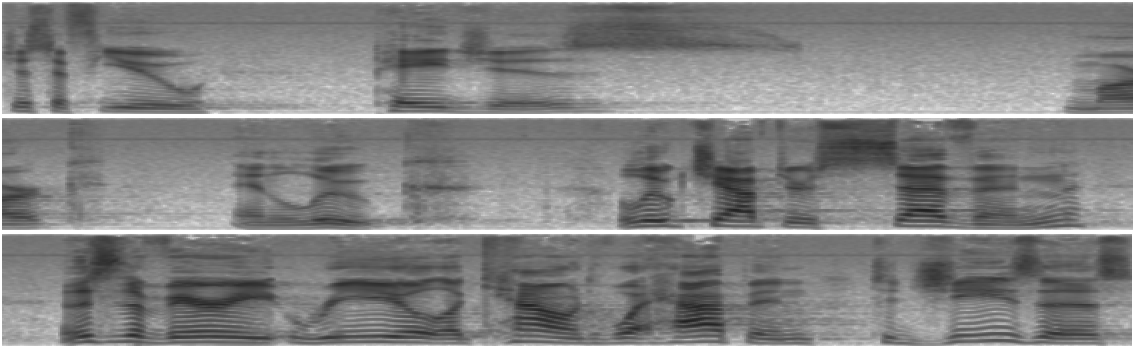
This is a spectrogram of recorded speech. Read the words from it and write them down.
just a few pages. Mark and Luke. Luke chapter 7. And this is a very real account of what happened to Jesus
